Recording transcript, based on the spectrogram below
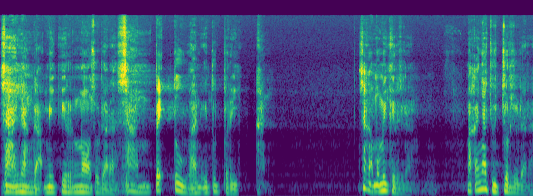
saya nggak mikir no saudara, sampai Tuhan itu berikan. Saya nggak mau mikir saudara. Makanya jujur saudara.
